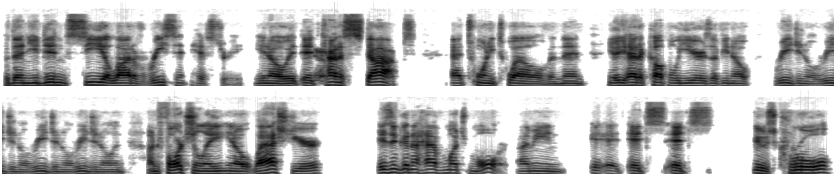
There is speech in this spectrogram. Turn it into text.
but then you didn't see a lot of recent history. You know, it, it yeah. kind of stopped at 2012, and then you know you had a couple years of you know regional, regional, regional, regional, and unfortunately, you know, last year isn't going to have much more. I mean, it, it, it's it's it was cruel.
